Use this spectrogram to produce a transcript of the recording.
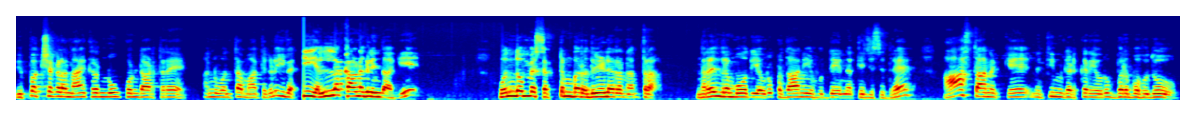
ವಿಪಕ್ಷಗಳ ನಾಯಕರನ್ನು ಕೊಂಡಾಡ್ತಾರೆ ಅನ್ನುವಂಥ ಮಾತುಗಳು ಇವೆ. ಈ ಎಲ್ಲ ಕಾರಣಗಳಿಂದಾಗಿ ಒಂದೊಮ್ಮೆ ಸೆಪ್ಟೆಂಬರ್ ಹದಿನೇಳರ ನಂತರ ನರೇಂದ್ರ ಮೋದಿ ಅವರು ಪ್ರಧಾನಿ ಹುದ್ದೆಯನ್ನು ತ್ಯಜಿಸಿದ್ರೆ ಆ ಸ್ಥಾನಕ್ಕೆ ನಿತಿನ್ ಗಡ್ಕರಿ ಅವರು ಬರಬಹುದು,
